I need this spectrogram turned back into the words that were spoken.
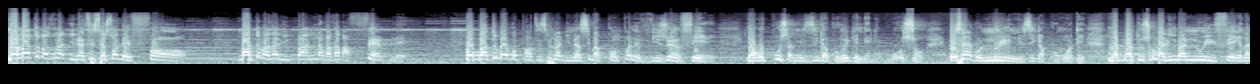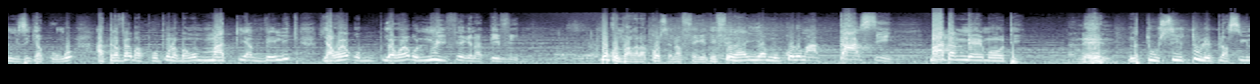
na bato baza na dynastie ce sont des forts bato baza libanda baza bafaible po bato baye koparticipe na dynastie bacomprendre vision infere ya kopusa miziki ya kongo ekende liboso. Eza ya konuire miziki ya kongo te. Mais bato soko balingi banuire fere na miziki ya kongo à travers bapropos na bango machiavélique ya koya ko- ya koya konuire fere na tv bokompaka la kose na fere te fere aya mokolo makasi. Bata ndemo te sur tous les plans sur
